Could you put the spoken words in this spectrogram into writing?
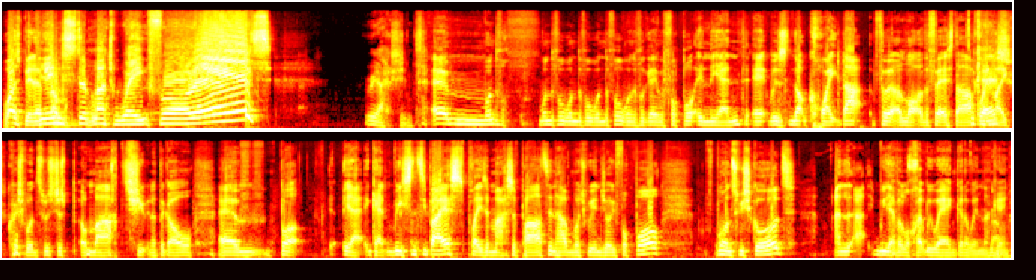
what has been a, The a- instant match. Wait for it. Reaction. Um, wonderful, wonderful, wonderful, wonderful, wonderful game of football. In the end, it was not quite that for a lot of the first half when like Chris Woods was just unmarked shooting at the goal. Um, but yeah, again, recency bias plays a massive part in how much we enjoy football. Once we scored, and uh, we never looked like we weren't going to win that game.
